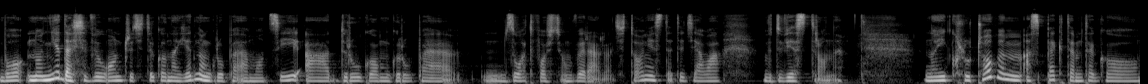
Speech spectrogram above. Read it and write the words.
bo no nie da się wyłączyć tylko na jedną grupę emocji, a drugą grupę mm, z łatwością wyrażać. To niestety działa w dwie strony. No i kluczowym aspektem tego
